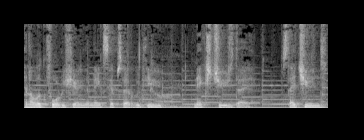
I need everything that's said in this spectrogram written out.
And I look forward to sharing the next episode with you next Tuesday. Stay tuned.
